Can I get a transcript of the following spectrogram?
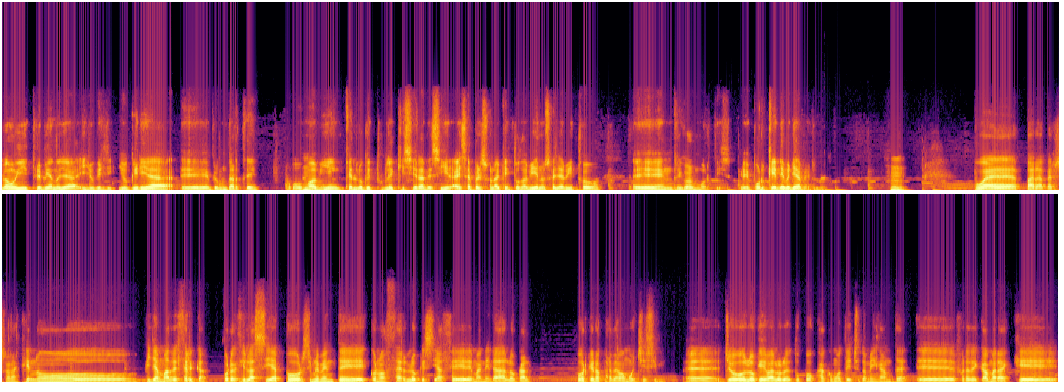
vamos a ir terminando ya y yo, yo quería eh, preguntarte, o más bien, qué es lo que tú le quisieras decir a esa persona que todavía no se haya visto eh, en Rigor Mortis. ¿Por qué debería verlo? Hmm. Pues para personas que no pillan más de cerca, por decirlo así, es por simplemente conocer lo que se hace de manera local, porque nos perdemos muchísimo. Eh, yo lo que valoro de tu podcast, como te he dicho también antes, eh, fuera de cámara, es que,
